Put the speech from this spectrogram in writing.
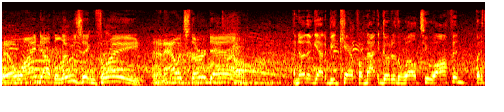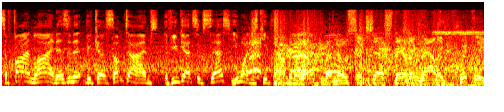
They'll wind up losing three. And now it's third down. I know they've got to be careful not to go to the well too often, but it's a fine line, isn't it? Because sometimes if you've got success, you want to just keep pounding away. But no success there. They rallied quickly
